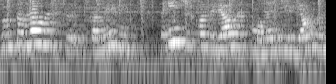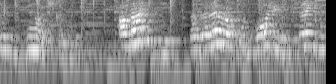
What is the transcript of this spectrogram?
виготовляли з тканини та інших матеріалів маленьких янголів з дзвіночками. А вранці на деревах у дворі ліцею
